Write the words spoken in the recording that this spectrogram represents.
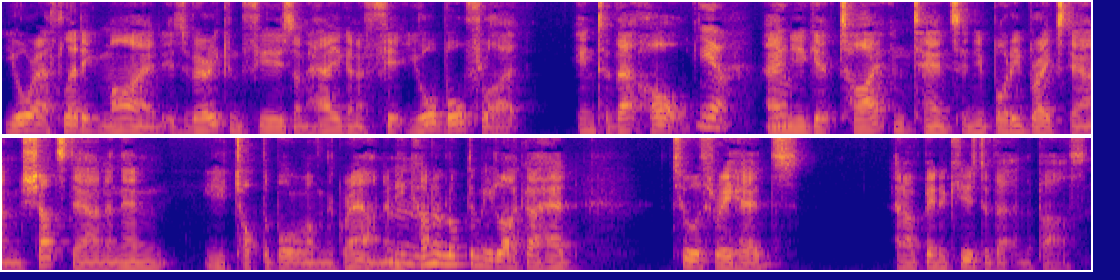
Your athletic mind is very confused on how you're going to fit your ball flight into that hole Yeah. and you get tight and tense and your body breaks down and shuts down and then you top the ball along the ground and he mm. kind of looked at me like i had two or three heads and i've been accused of that in the past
